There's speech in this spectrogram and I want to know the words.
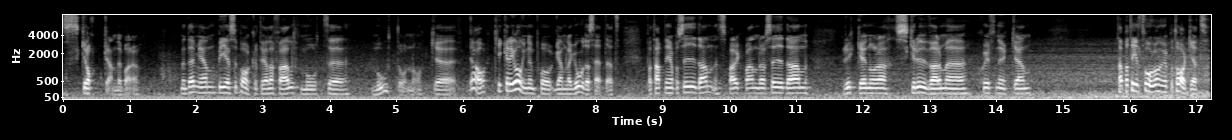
skrockande bara. men Demian beger sig bakåt i alla fall mot eh, motorn och eh, ja, kickar igång den på gamla goda sättet. På tappningar på sidan, spark på andra sidan, rycka i några skruvar med skiftnyckeln. Tappa till två gånger på taket,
